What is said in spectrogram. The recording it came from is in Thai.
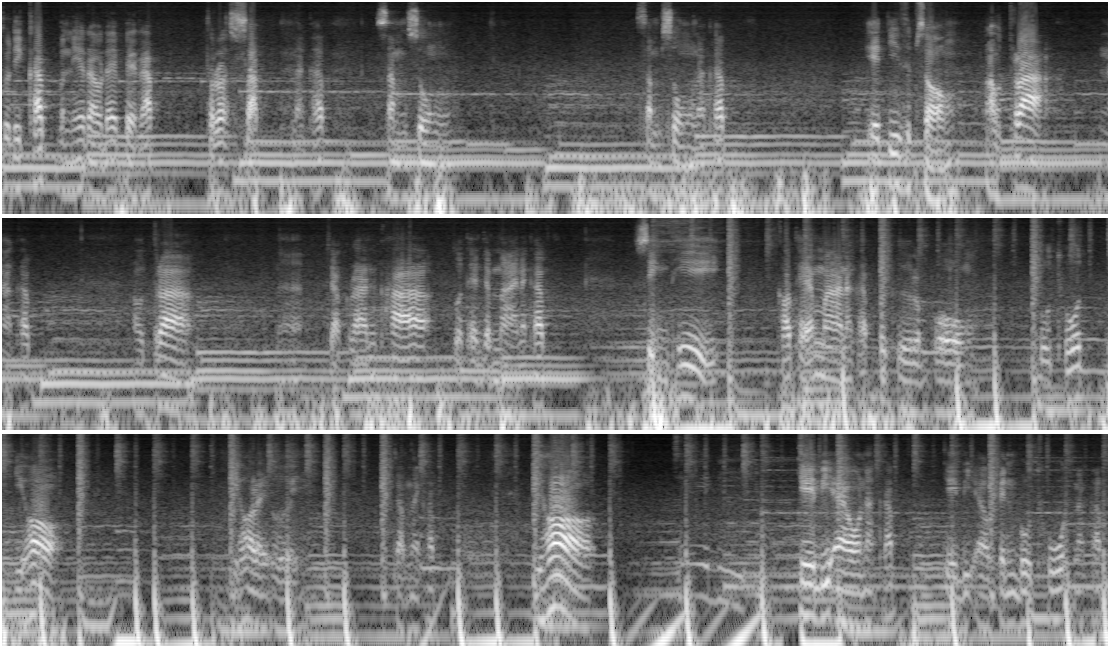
สวัสดีครับ วันนี้เราได้ไปรับโทรศัพท์นะครับซัมซุงซัมซุงนะครับ S22 Ultra นะครับ Ultra นะจากร้านค้าตัวแทนจำหน่ายนะครับ สิ่งที่เขาแถมมานะครับก็คือลำโพงบลูทูธยี่ห้อยี่ห้ออะไรเอ่ยจำหน่อยครับยี่ห้อ JBL นะครับ JBL เป็นบลูทูธนะครับ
